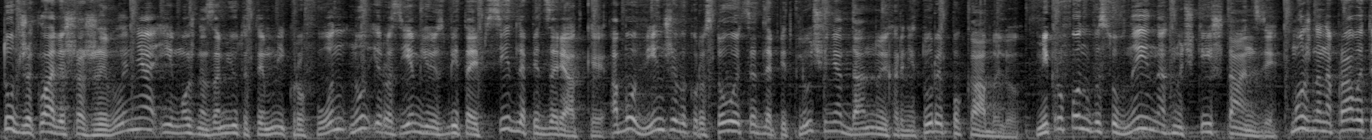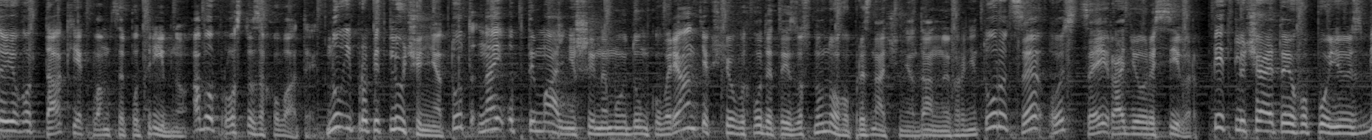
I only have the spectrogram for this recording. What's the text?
Тут же клавіша живлення, і можна зам'ютити мікрофон, ну і роз'єм USB Type-C для підзарядки, або він же використовується для підключення даної гарнітури по кабелю. Мікрофон висувний на гнучкій штанзі. Можна направити його так, як вам це потрібно, або просто заховати. Ну і про підключення. Тут найоптимальніший, на мою думку, варіант, якщо виходити із основного призначення даної гарнітури, це ось цей радіоресівер. Підключаєте його по USB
